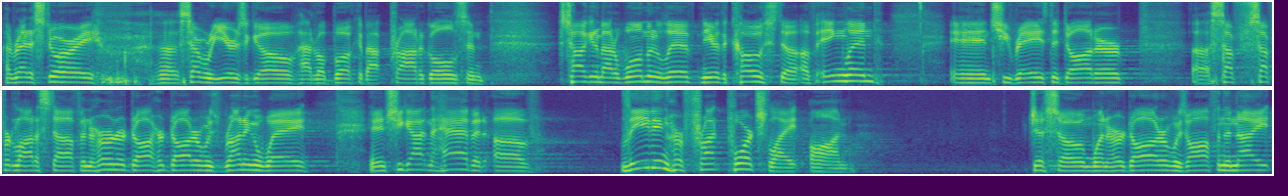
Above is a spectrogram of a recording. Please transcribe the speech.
I read a story uh, several years ago out of a book about prodigals, and it's talking about a woman who lived near the coast uh, of England, and she raised a daughter, uh, suffered, suffered a lot of stuff, and her and her, da- her daughter was running away, and she got in the habit of leaving her front porch light on, just so when her daughter was off in the night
